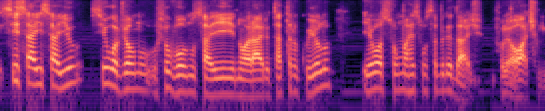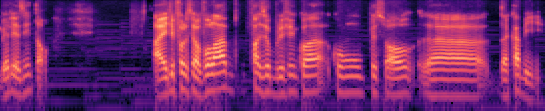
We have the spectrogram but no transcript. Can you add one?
Se sair, saiu. Se o avião, se o voo não sair no horário, tá tranquilo eu assumo a responsabilidade. Eu falei, ótimo, beleza, então. Aí ele falou assim, eu vou lá fazer o briefing com, a, com o pessoal uh, da cabine.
